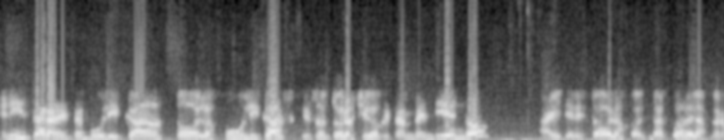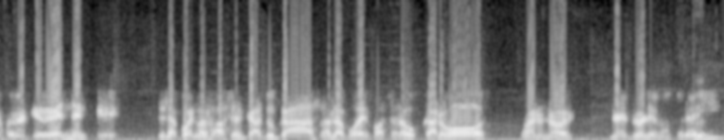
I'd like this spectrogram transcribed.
en Instagram están publicados todos los públicas, que son todos los chicos que están vendiendo. Ahí tenés todos los contactos de las personas que venden, que se la pueden acercar a tu casa, la podés pasar a buscar vos. Bueno, no, no hay problema. Pero ahí,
